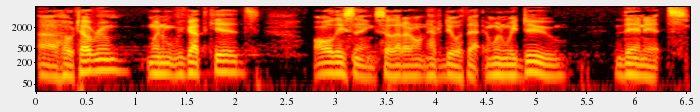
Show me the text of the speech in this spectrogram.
uh, hotel room when we've got the kids. All these things so that I don't have to deal with that. And when we do, then it's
